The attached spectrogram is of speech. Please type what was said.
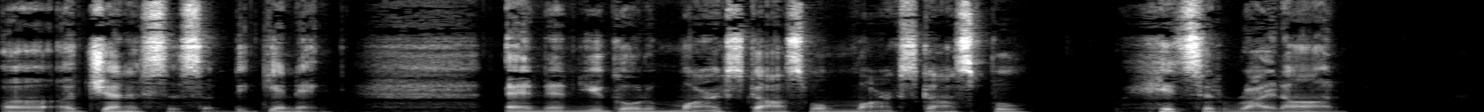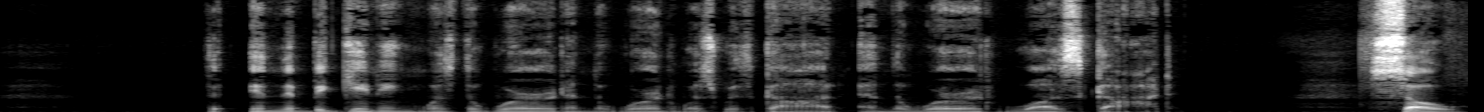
uh, a Genesis, a beginning. And then you go to Mark's gospel. Mark's gospel hits it right on. The, in the beginning was the Word, and the Word was with God, and the Word was God. So,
